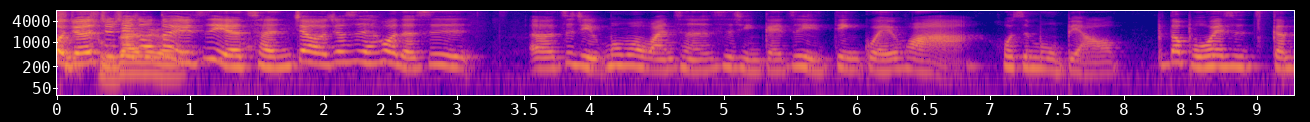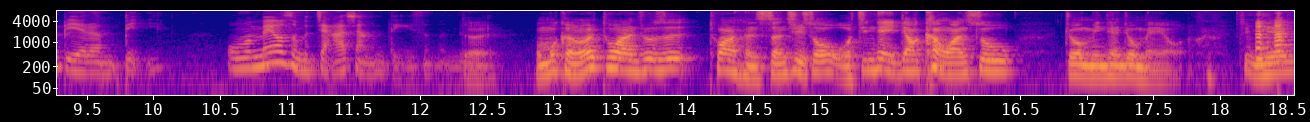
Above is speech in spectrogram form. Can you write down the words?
我觉得巨蟹座对于自己的成就，就是或者是呃自己默默完成的事情，给自己定规划或是目标，都不会是跟别人比。我们没有什么假想敌什么的。对，我们可能会突然就是突然很生气，说我今天一定要看完书，就明天就没有了，就明天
